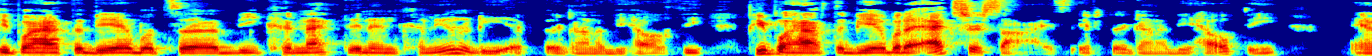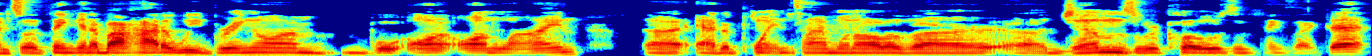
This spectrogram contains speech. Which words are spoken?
People have to be able to be connected in community if they're going to be healthy. People have to be able to exercise if they're going to be healthy. And so, thinking about how do we bring on, on online uh, at a point in time when all of our uh, gyms were closed and things like that,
